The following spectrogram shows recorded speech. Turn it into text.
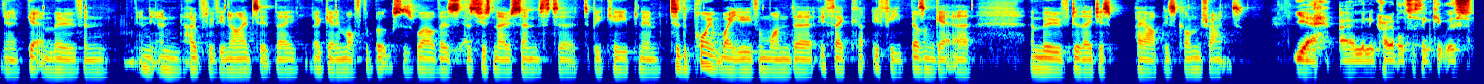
you know, get a move, and, and, and hopefully for United, they, they get him off the books as well. There's yeah. there's just no sense to, to be keeping him to the point where you even wonder if they if he doesn't get a, a move, do they just pay up his contract? Yeah, I mean, incredible to think it was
